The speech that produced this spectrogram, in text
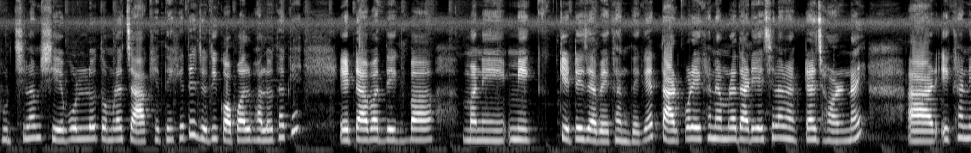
ঘুরছিলাম, সে বলল, তোমরা চা খেতে খেতে যদি কপাল ভালো থাকে, এটা আবার দেখবা মানে মেঘ কেটে যাবে এখান থেকে। তারপরে এখানে আমরা দাঁড়িয়েছিলাম একটা ঝর্ণায়, আর এখানে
